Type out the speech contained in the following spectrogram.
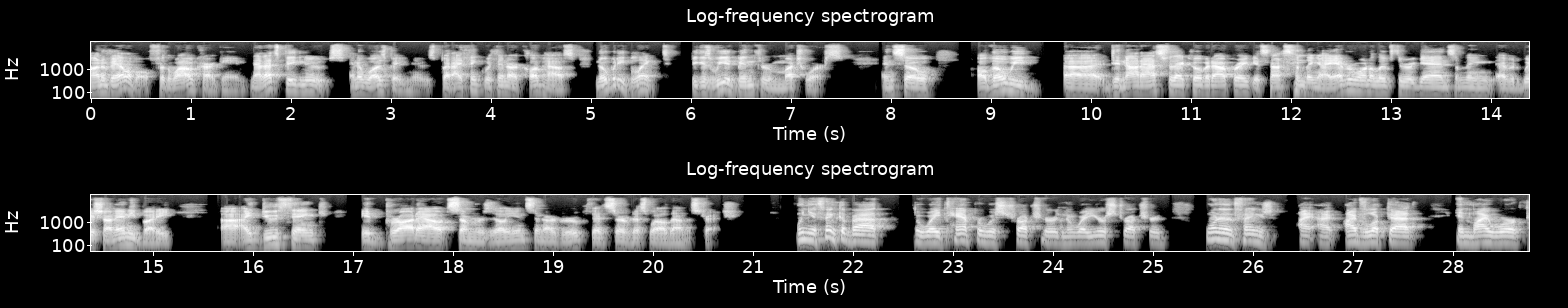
unavailable for the wild card game. Now, that's big news, and it was big news. But I think within our clubhouse, nobody blinked because we had been through much worse. And so, although we uh, did not ask for that COVID outbreak. It's not something I ever want to live through again, something I would wish on anybody. Uh, I do think it brought out some resilience in our group that served us well down the stretch. When you think about the way Tampa was structured and the way you're structured, one of the things I, I, have looked at in my work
